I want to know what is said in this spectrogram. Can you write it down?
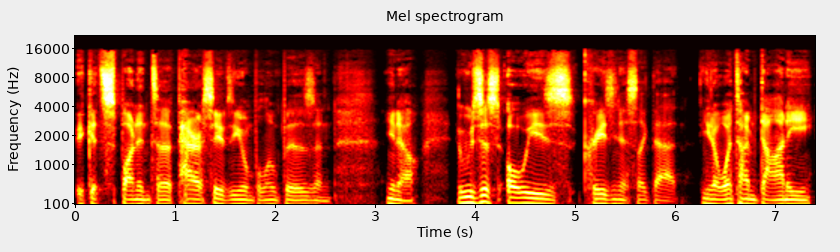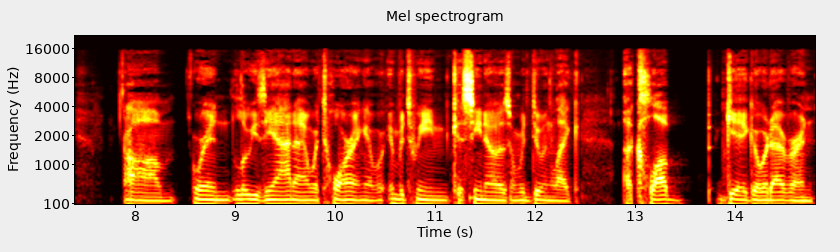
it gets spun into Paris saves the Oompa Loompas, and you know, it was just always craziness like that. You know, one time Donnie, um, we're in Louisiana and we're touring, and we're in between casinos, and we're doing like a club gig or whatever, and.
